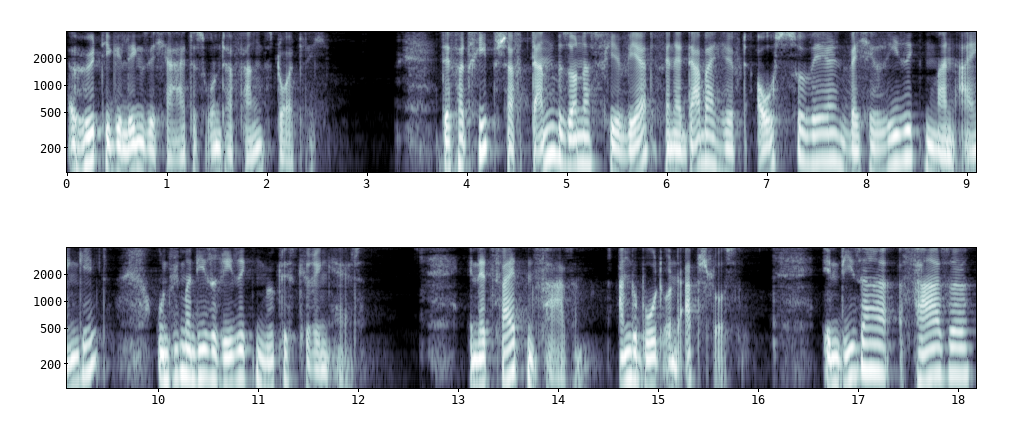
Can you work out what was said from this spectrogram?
erhöht die Gelingsicherheit des Unterfangs deutlich. Der Vertrieb schafft dann besonders viel Wert, wenn er dabei hilft, auszuwählen, welche Risiken man eingeht und wie man diese Risiken möglichst gering hält. In der zweiten Phase, Angebot und Abschluss, in dieser Phase,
